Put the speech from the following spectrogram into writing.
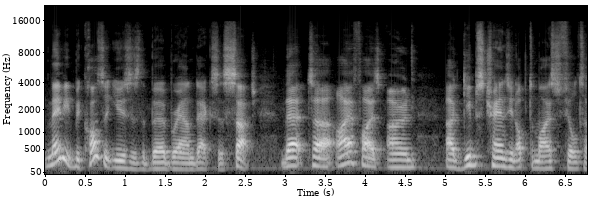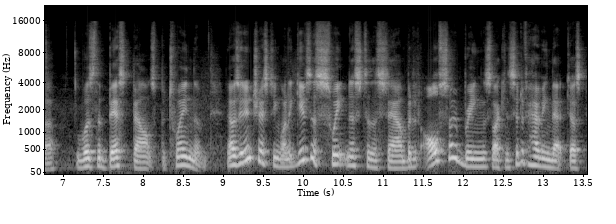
maybe because it uses the Burr-Brown DACs as such that uh, iFi's own uh, gibbs transient optimized filter was the best balance between them. Now it's an interesting one. It gives a sweetness to the sound, but it also brings, like instead of having that just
